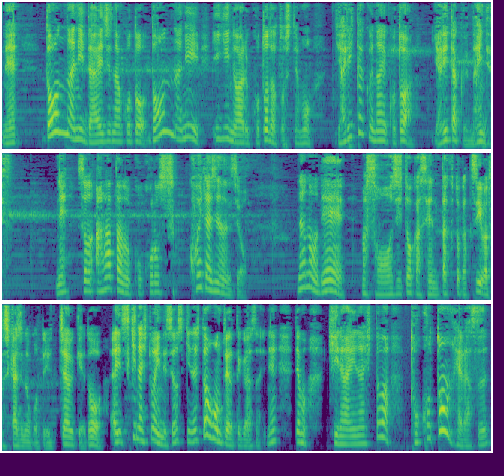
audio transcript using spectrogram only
ね。どんなに大事なこと、どんなに意義のあることだとしても、やりたくないことはやりたくないんです。ね。そのあなたの心すっごい大事なんですよ。なので、まあ、掃除とか洗濯とか、つい私家事のこと言っちゃうけど、好きな人はいいんですよ。好きな人は本当やってくださいね。でも、嫌いな人は、とことん減らす。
